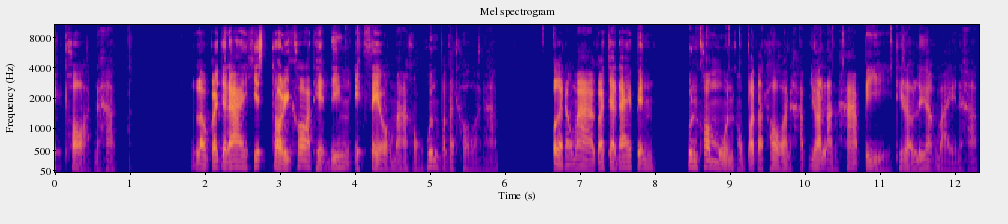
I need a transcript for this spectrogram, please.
export นะครับ เราก็จะได้ historical trading excel ออกมาของหุ้นปตทนะครับ เปิดออกมาก็จะได้เป็น หุ้นข้อมูลของปตทนะครับย้อนหลัง 5 ปีที่เราเลือกไว้นะครับ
